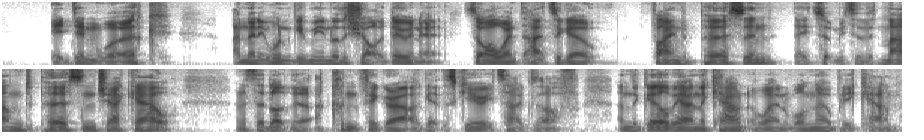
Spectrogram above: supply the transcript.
it didn't work, and then it wouldn't give me another shot at doing it. So I went, I had to go find a person. They took me to the manned person checkout. And I said, look, I couldn't figure out how to get the security tags off. And the girl behind the counter went, well, nobody can.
